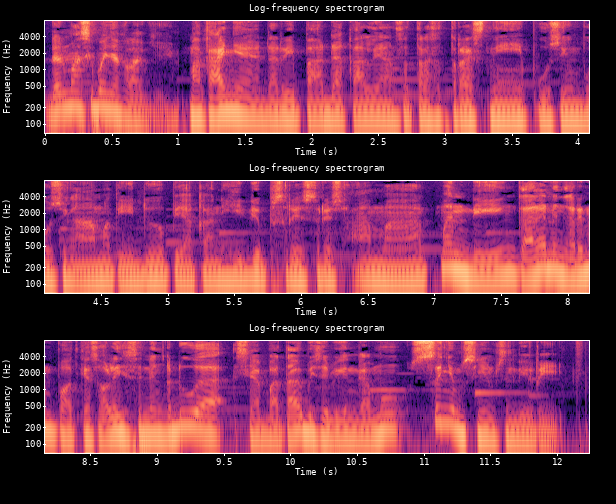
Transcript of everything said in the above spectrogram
dan masih banyak lagi. Makanya daripada kalian stres-stres nih, pusing-pusing amat hidup, ya kan hidup serius-serius amat, mending kalian dengerin podcast Oli season yang kedua. Siapa tahu bisa bikin kamu senyum-senyum sendiri.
